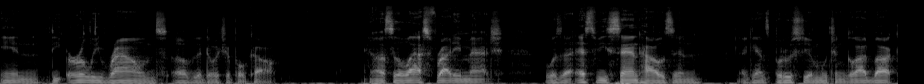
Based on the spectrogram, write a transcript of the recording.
in the early rounds of the Deutsche Pokal. Uh, so the last Friday match was a SV Sandhausen against Borussia Mönchengladbach.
